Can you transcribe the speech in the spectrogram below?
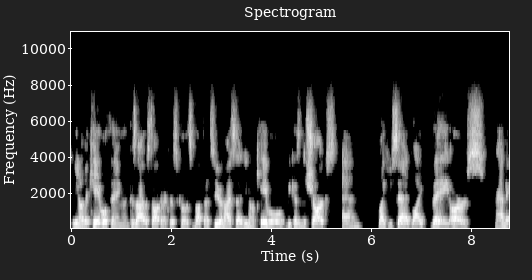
you know the cable thing because I was talking to Chris Coates about that too, and I said you know cable because of the sharks and like you said like they are man they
